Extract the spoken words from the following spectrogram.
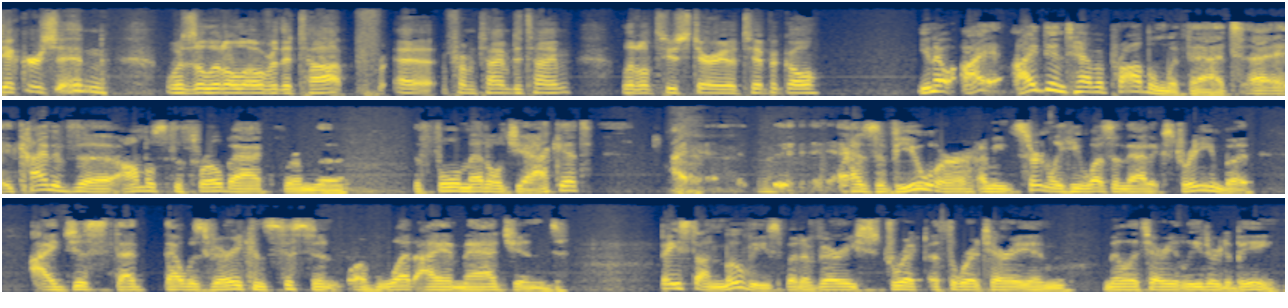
Dickerson was a little over the top uh, from time to time, a little too stereotypical? You know, I, I didn't have a problem with that. Uh, kind of the almost the throwback from the the Full Metal Jacket. I, as a viewer, I mean, certainly he wasn't that extreme, but I just that that was very consistent of what I imagined based on movies, but a very strict authoritarian military leader to be.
